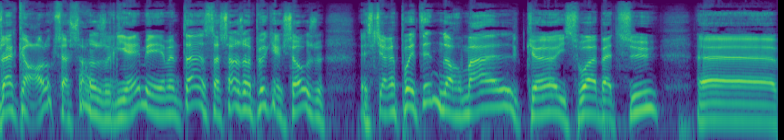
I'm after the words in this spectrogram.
d'accord que ça change rien, mais en même temps, ça change un peu quelque chose. Est-ce qu'il n'aurait pas été normal qu'il soit abattu euh,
